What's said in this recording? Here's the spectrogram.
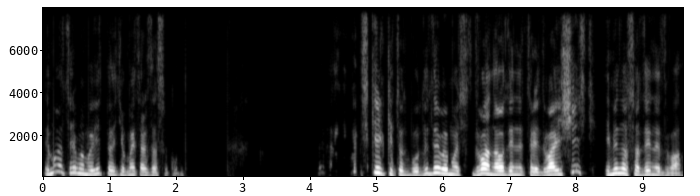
і ми отримаємо відповідь у метрах за секунду. Скільки тут буде? Дивимось 2 на 1,3, 2,6 і мінус 1,2.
